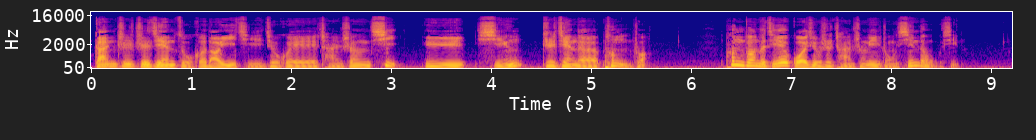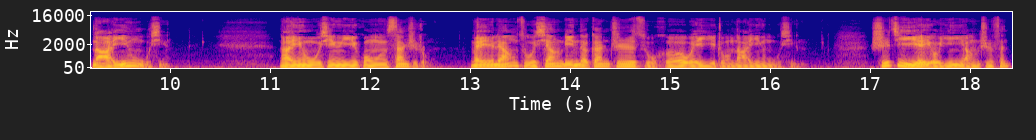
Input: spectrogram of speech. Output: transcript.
干支之间组合到一起，就会产生气与形之间的碰撞，碰撞的结果就是产生了一种新的五行——纳音五行。纳音五行一共三十种。每两组相邻的干支组合为一种纳音五行，实际也有阴阳之分。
